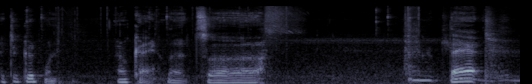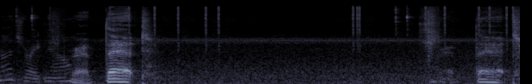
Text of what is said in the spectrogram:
That's a good one. Okay, let's uh I'm that. right now. Grab that. Grab that.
